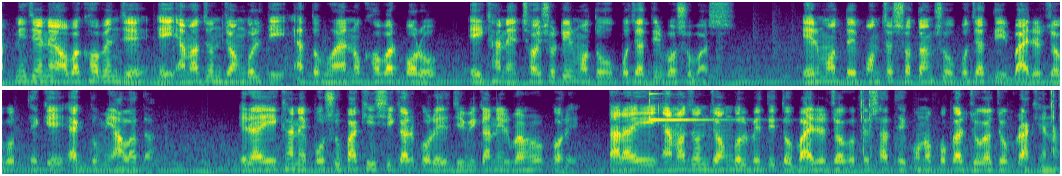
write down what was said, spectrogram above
আপনি জেনে অবাক হবেন যে এই অ্যামাজন জঙ্গলটি এত ভয়ানক হবার পরও এইখানে ছয়শটির মতো উপজাতির বসবাস। এর মধ্যে পঞ্চাশ শতাংশ উপজাতি বাইরের জগৎ থেকে একদমই আলাদা। এরা এখানে পশু পাখি শিকার করে জীবিকা নির্বাহ করে। তারা এই অ্যামাজন জঙ্গল ব্যতীত বাইরের জগতের সাথে কোনো প্রকার যোগাযোগ রাখে না।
